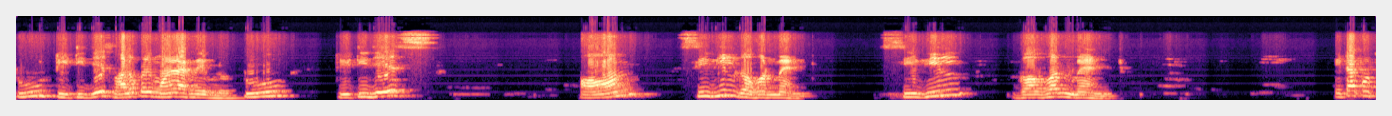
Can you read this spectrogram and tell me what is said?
টু ট্রিটিজেস, ভালো করে মনে রাখবে এগুলো। Two treatises on civil government. Civil government. এটা কত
